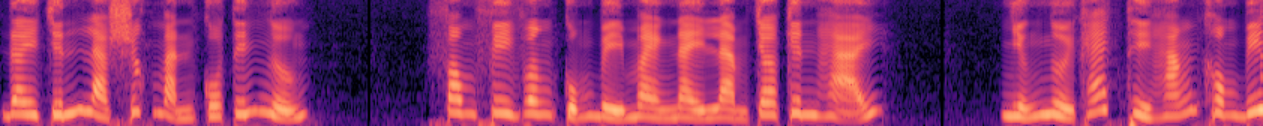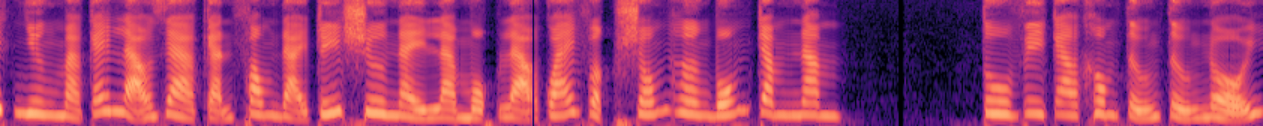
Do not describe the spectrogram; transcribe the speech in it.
Đây chính là sức mạnh của tín ngưỡng. Phong Phi Vân cũng bị màn này làm cho kinh hãi. Những người khác thì hắn không biết nhưng mà cái lão già cảnh phong đại trí sư này là một lão quái vật sống hơn 400 năm. Tu vi cao không tưởng tượng nổi.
